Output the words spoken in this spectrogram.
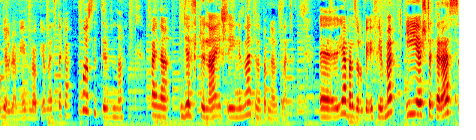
Uwielbiam jej vlogi, ona jest taka pozytywna. Fajna dziewczyna, jeśli jej nie znacie, na pewno ją znacie. E, Ja bardzo lubię jej filmy. I jeszcze teraz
